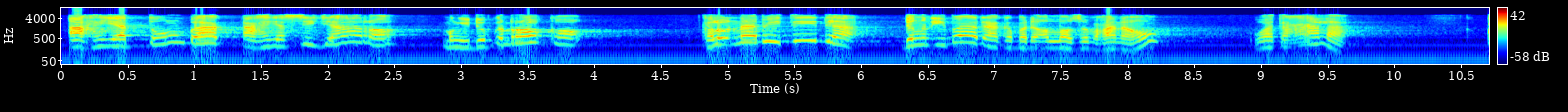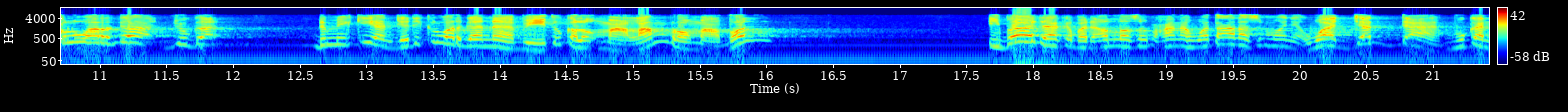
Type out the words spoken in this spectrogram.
Ahyat tumbak, ahyat sijarah, menghidupkan rokok. Kalau Nabi tidak dengan ibadah kepada Allah Subhanahu wa taala. Keluarga juga demikian. Jadi keluarga Nabi itu kalau malam Ramadan ibadah kepada Allah Subhanahu wa taala semuanya. Wajaddah, bukan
